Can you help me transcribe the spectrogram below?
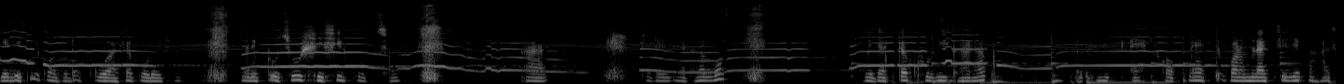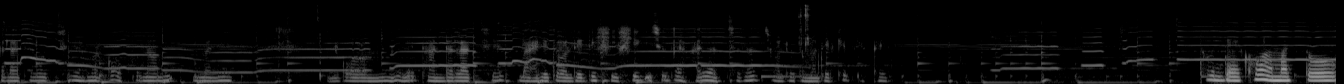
গিয়ে দেখি কতটা কুয়াশা পড়েছে। মানে প্রচুর শিশির পড়ছে। আর সেটাই দেখাবো। ওয়েদারটা খুবই খারাপ। এত কখনো এত গরম লাগছে যে পাখা চালাতে হচ্ছে। আমার কখনো মানে গরম মানে ঠান্ডা লাগছে। বাইরে তো অলরেডি শিশি কিছু দেখা যাচ্ছে না। চলো তোমাদেরকে দেখাই। তো দেখো, আমার তো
